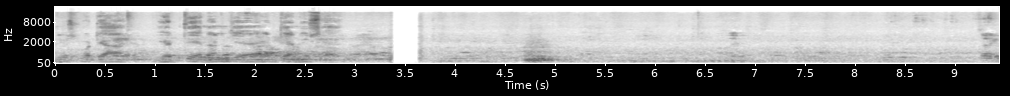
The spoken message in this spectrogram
நியூஸ் போட்டியா? எடுத்தியா நனைஞ்சு எடுத்தியா நியூஸ் சரி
